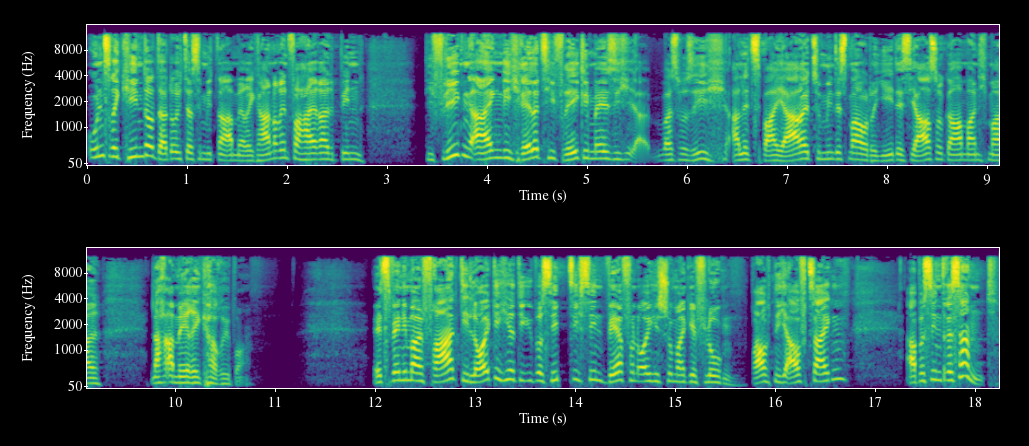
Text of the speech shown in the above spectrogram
Unsere Kinder, dadurch, dass ich mit einer Amerikanerin verheiratet bin, die fliegen eigentlich relativ regelmäßig, was weiß ich, alle zwei Jahre zumindest mal oder jedes Jahr sogar manchmal nach Amerika rüber. Jetzt, wenn ich mal frage, die Leute hier, die über 70 sind, wer von euch ist schon mal geflogen? Braucht nicht aufzeigen, aber es ist interessant.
